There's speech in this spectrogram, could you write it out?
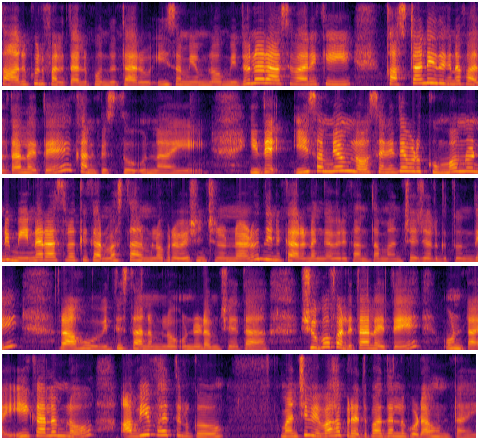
సానుకూల ఫలితాలు పొందుతారు. ఈ సమయంలో మిథున రాశి వారికి కష్టానికి దిగిన ఫలితాలు అయితే కనిపిస్తూ ఉన్నాయి. ఇదే ఈ సమయంలో శనిదేవుడు కుంభం నుండి మీనరాశిలోకి కర్మస్థానంలో ప్రవేశించనున్నాడు. దీని కారణంగా వీరికి అంత మంచి జరుగుతుంది. రాహువు విద్య స్థానంలో ఉండడం చేత శుభ ఫలితాలైతే ఉంటాయి. ఈ కాలంలో అవివాహితులకు మంచి వివాహ ప్రతిపాదనలు కూడా ఉంటాయి.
